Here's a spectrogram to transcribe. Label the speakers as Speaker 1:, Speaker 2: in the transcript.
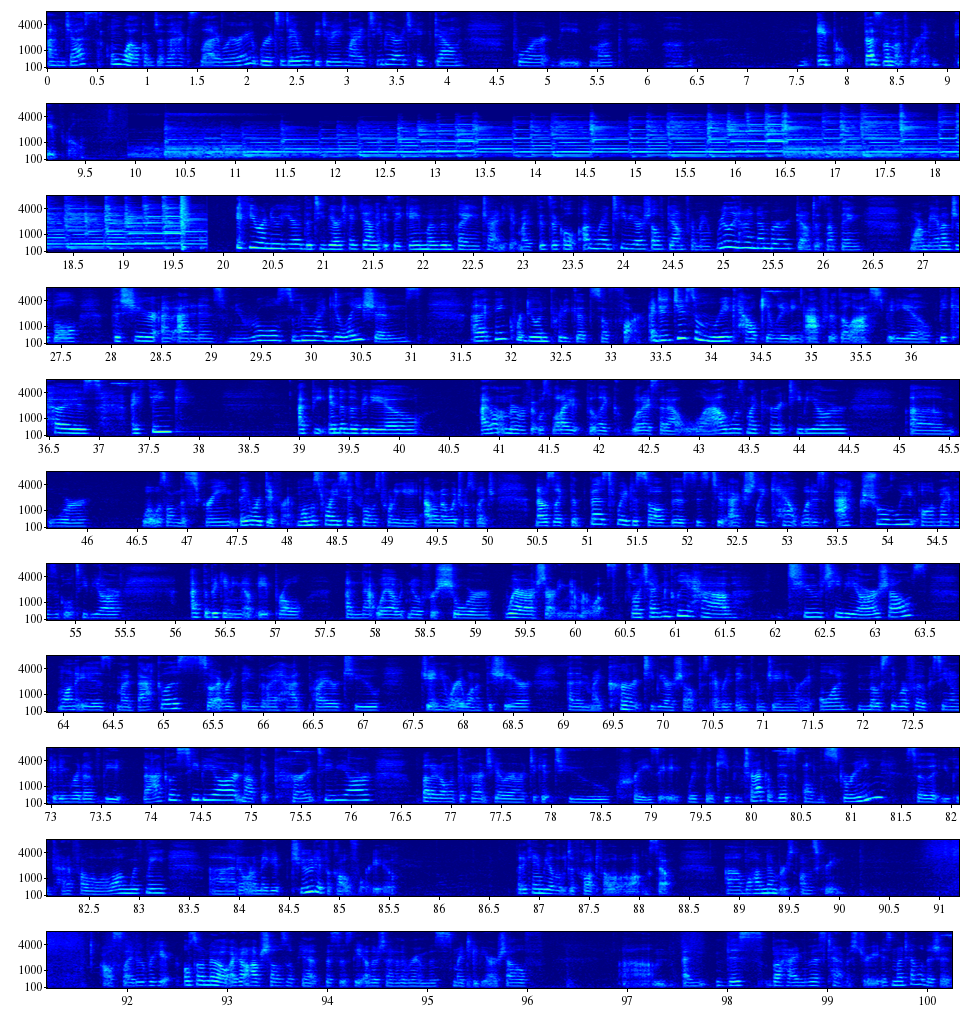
Speaker 1: I'm Jess. and Welcome to the Hex Library where today we'll be doing my TBR takedown for the month of April. That's the month we're in, April. You are new here, the TBR Takedown is a game I've been playing trying to get my physical unread TBR shelf down from a really high number down to something more manageable. This year I've added in some new rules, some new regulations, and I think we're doing pretty good so far. I did do some recalculating after the last video because I think at the end of the video, I don't remember if it was what I like what I said out loud was my current TBR um, or what was on the screen, they were different. One was 26, one was 28. I don't know which was which. And I was like, the best way to solve this is to actually count what is actually on my physical TBR at the beginning of April. And that way I would know for sure where our starting number was. So I technically have two TBR shelves. One is my backlist, so everything that I had prior to January 1 of this year and then my current TBR shelf is everything from January on. Mostly we're focusing on getting rid of the backlist TBR, not the current TBR, but I don't want the current TBR to get too crazy. We've been keeping track of this on the screen so that you can kind of follow along with me. Uh, I don't want to make it too difficult for you, but it can be a little difficult to follow along. So um, we'll have numbers on the screen. I'll slide over here. Also, no, I don't have shelves up yet. This is the other side of the room. This is my TBR shelf. Um, and this behind this tapestry is my television.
